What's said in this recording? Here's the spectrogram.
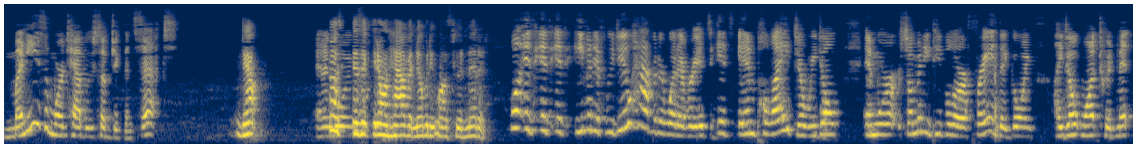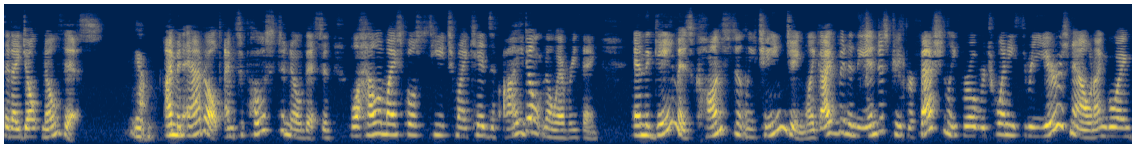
money is a more taboo subject than sex. Yeah. And I'm going, Because if you don't have it, nobody wants to admit it. Well, it, it, it, even if we do have it or whatever, it's, it's impolite or we don't, and we're, so many people are afraid they're going, I don't want to admit that I don't know this. Yeah. I'm an adult. I'm supposed to know this. And, well, how am I supposed to teach my kids if I don't know everything? And the game is constantly changing. Like, I've been in the industry professionally for over 23 years now, and I'm going,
